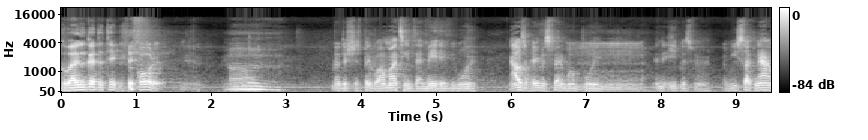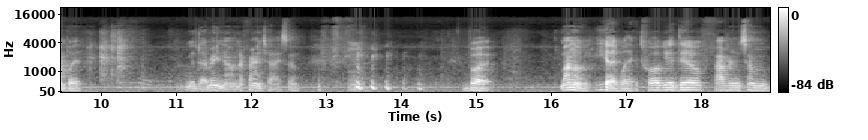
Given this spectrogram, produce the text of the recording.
Go back and get the tape. It's recorded. Um, No disrespect, but all my teams that made it, we won. I was a Ravens fan at one point mm, and the Eagles fan. And we suck now, but we're that right now in the franchise. So, but I don't know. He got like what, like a twelve year deal, five hundred something,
